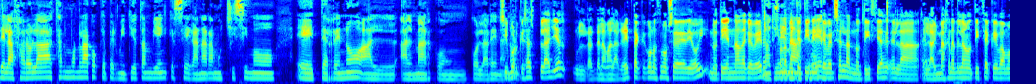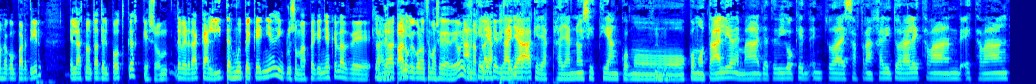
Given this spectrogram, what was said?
de la farola hasta el Morlaco que permitió también que se ganara muchísimo eh, terreno al, al, mar con, con, la arena. Sí, porque esas playas, las de la Malagueta que conocemos a día de hoy, no tienen nada que ver, solamente tienen que, verse en las noticias, en, la, en las imágenes de la noticia que vamos a compartir, en las notas del podcast, que son de verdad calitas muy pequeñas, incluso más pequeñas que las, de, las del palo que conocemos a día de hoy. Aquellas, playas, aquellas playas no existían como, como tal y además ya te digo que en toda esa franja litoral estaban, estaban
